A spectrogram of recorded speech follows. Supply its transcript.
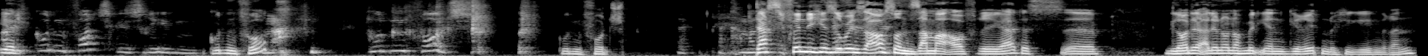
Ihr- Hab ich guten Futsch geschrieben. Guten Furz? Guten Futsch. Guten Futsch. Da, da Das finde ich ist übrigens auch so ein setzen. Sammeraufreger, dass äh, die Leute alle nur noch mit ihren Geräten durch die Gegend rennen.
